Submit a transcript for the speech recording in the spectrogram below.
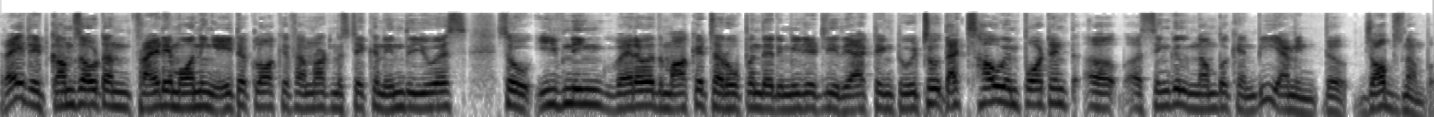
right? It comes out on friday morning 8 o'clock if i'm not mistaken in the us so evening wherever the markets are open they're immediately reacting to it. So that's how important a, a single number can be. I mean the jobs number.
